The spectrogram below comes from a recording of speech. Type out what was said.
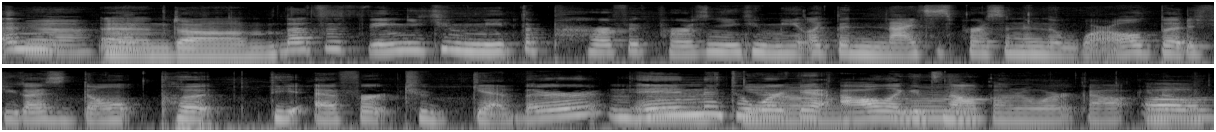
and Yeah. like, um that's the thing. You can meet the perfect person. You can meet like the nicest person in the world, but if you guys don't put the effort together in to work it out, like it's not gonna work out. You oh know?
